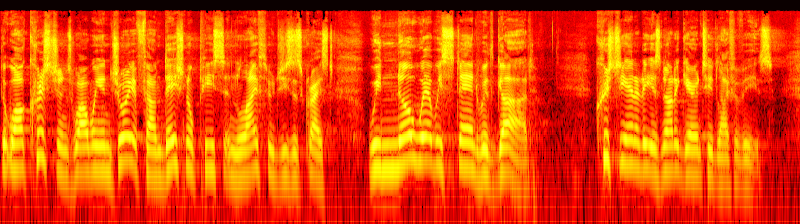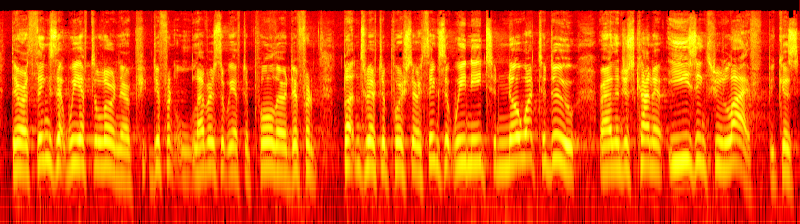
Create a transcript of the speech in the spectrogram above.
That while Christians, while we enjoy a foundational peace in life through Jesus Christ, we know where we stand with God, Christianity is not a guaranteed life of ease. There are things that we have to learn. There are different levers that we have to pull. There are different buttons we have to push. There are things that we need to know what to do rather than just kind of easing through life. Because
